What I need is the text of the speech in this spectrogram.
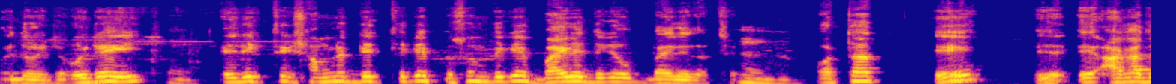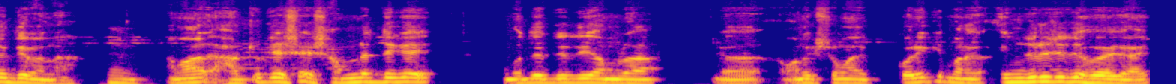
ওই দড়িটা ওইটাই হুম। এই দিক থেকে সামনের দিক থেকে পেছন দিকে বাইরের দিকে বাইরে যাচ্ছে। অর্থাৎ এ আগাতে দেবে না। আমার হাঁটুকে সে সামনের দিকে আমাদের যদি আমরা অনেক সময় করি কি মানে ইঞ্জুরি যদি হয়ে যায়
